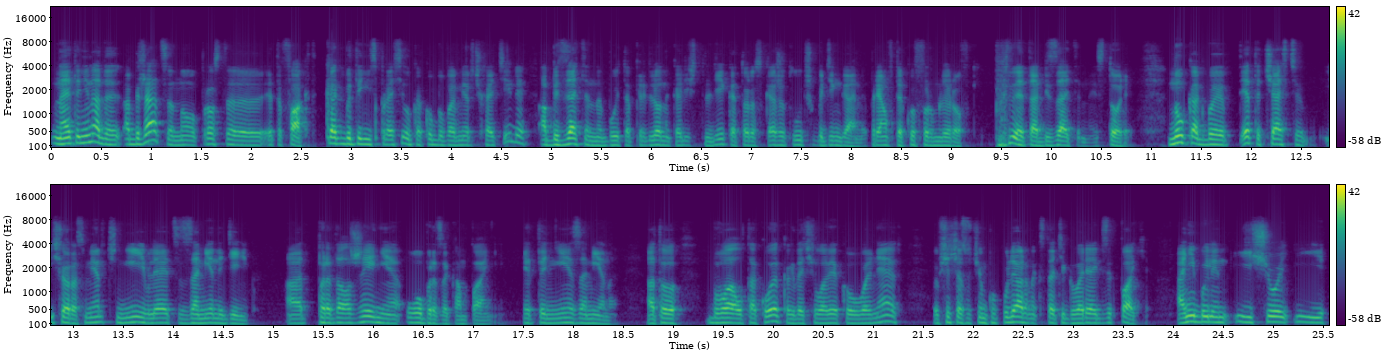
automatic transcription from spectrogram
На это не надо обижаться, но просто это факт. Как бы ты ни спросил, какой бы вы мерч хотели, обязательно будет определенное количество людей, которые скажут лучше бы деньгами. Прямо в такой формулировке. это обязательная история. Ну, как бы эта часть, еще раз, мерч не является заменой денег, а продолжение образа компании. Это не замена. А то бывало такое, когда человека увольняют. Вообще сейчас очень популярны, кстати говоря, экзит-паки. Они были еще и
